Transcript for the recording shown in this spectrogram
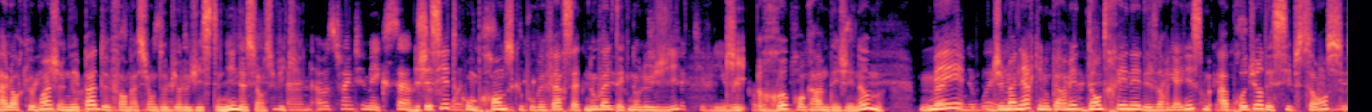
alors que moi, je n'ai pas de formation de biologiste ni de scientifique. J'essayais de comprendre ce que pouvait faire cette nouvelle technologie qui reprogramme des génomes, mais d'une manière qui nous permet d'entraîner des organismes à produire des substances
